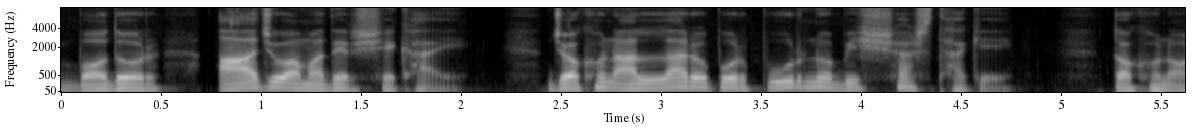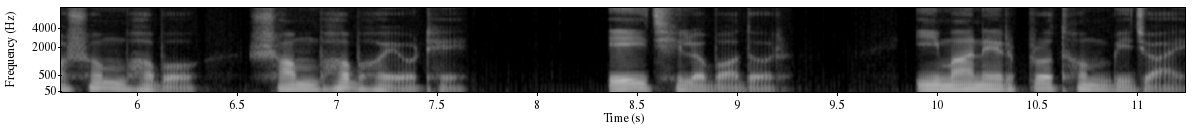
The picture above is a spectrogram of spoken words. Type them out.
বদর আজও আমাদের শেখায়, যখন আল্লাহর ওপর পূর্ণ বিশ্বাস থাকে, তখন অসম্ভবও সম্ভব হয়ে ওঠে। এই ছিল বদর ইমানের প্রথম বিজয়।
